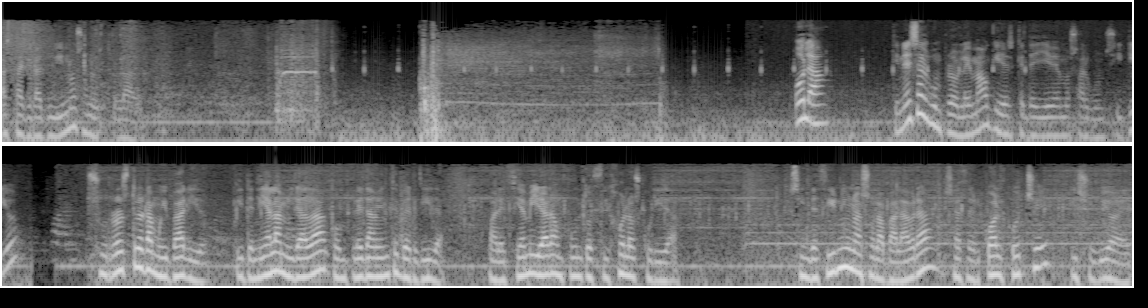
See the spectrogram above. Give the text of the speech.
hasta que la tuvimos a nuestro lado. Hola, ¿tienes algún problema o quieres que te llevemos a algún sitio? Su rostro era muy pálido y tenía la mirada completamente perdida. Parecía mirar a un punto fijo en la oscuridad. Sin decir ni una sola palabra, se acercó al coche y subió a él.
